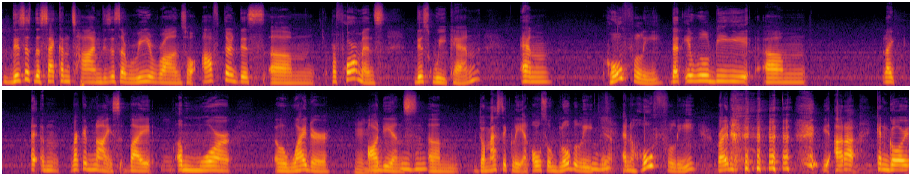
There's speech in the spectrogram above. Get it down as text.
this is the second time. This is a rerun. So after this um, performance this weekend, and hopefully that it will be um, like uh, um, recognized by a more uh, wider audience um, domestically and also globally Yeah. and hopefully right Ara can go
